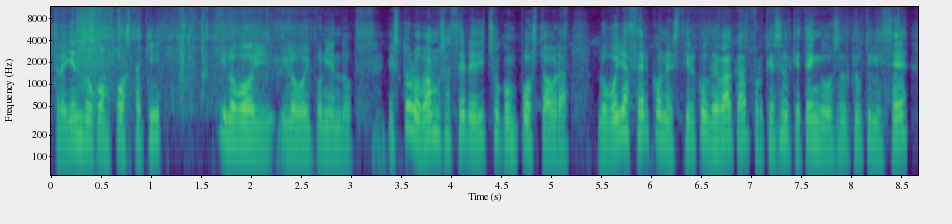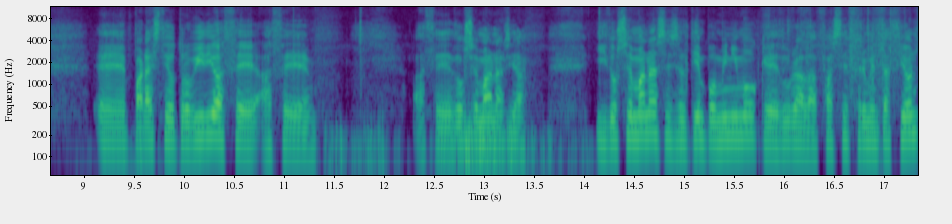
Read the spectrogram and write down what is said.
trayendo compost aquí y lo voy y lo voy poniendo. Esto lo vamos a hacer, he dicho compost ahora, lo voy a hacer con estiércol de vaca porque es el que tengo, es el que utilicé eh, para este otro vídeo hace, hace, hace dos semanas ya y dos semanas es el tiempo mínimo que dura la fase de fermentación,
